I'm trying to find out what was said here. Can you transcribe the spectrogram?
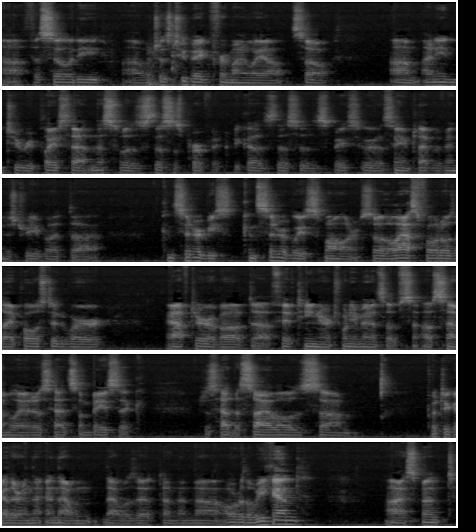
uh, facility, uh, which was too big for my layout. So um, I needed to replace that, and this was this is perfect because this is basically the same type of industry, but uh, considerably considerably smaller. So the last photos I posted were after about uh, 15 or 20 minutes of assembly. I just had some basic, just had the silos um, put together, and, and that one, that was it. And then uh, over the weekend, I spent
